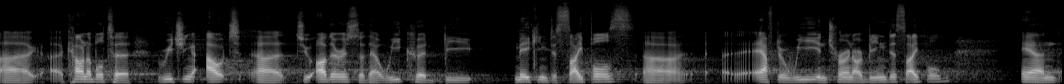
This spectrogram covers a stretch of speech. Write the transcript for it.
uh, accountable to reaching out uh, to others so that we could be making disciples uh, after we, in turn, are being discipled. And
